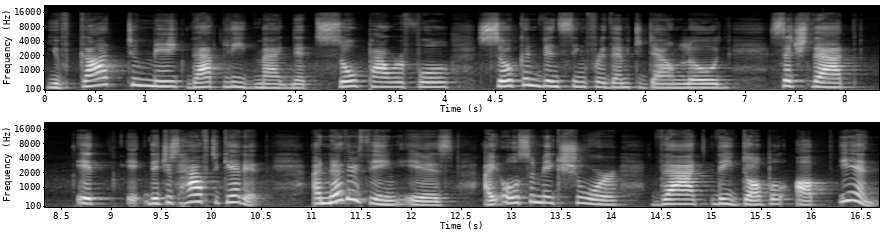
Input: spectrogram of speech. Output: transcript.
You've got to make that lead magnet so powerful, so convincing for them to download such that it, it they just have to get it. Another thing is I also make sure that they double opt in.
